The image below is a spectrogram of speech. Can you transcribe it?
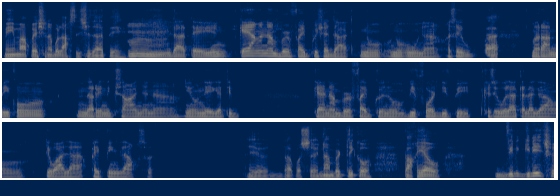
may mga questionable din siya dati. mm, dati, yun, kaya nga number 5 ko siya dati, nung, nung una. Kasi Diba? marami kong narinig sa kanya na yung negative. Kaya number 5 ko nung before debate. Kasi wala talaga akong tiwala kay Ping Lacson. Ayun. Tapos uh, number 3 ko, Pacquiao. Ginage ko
